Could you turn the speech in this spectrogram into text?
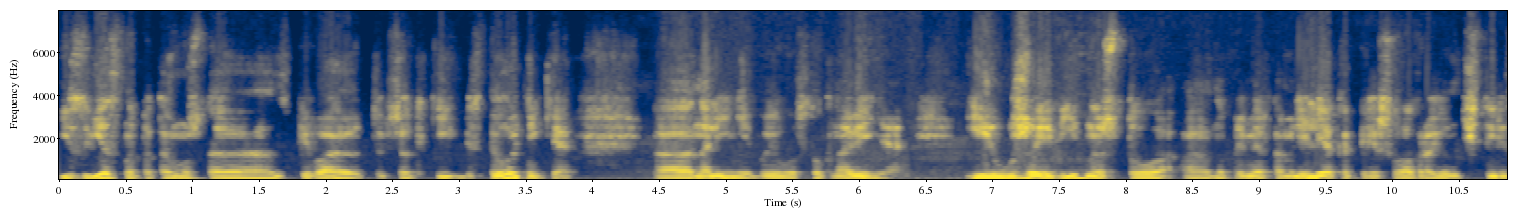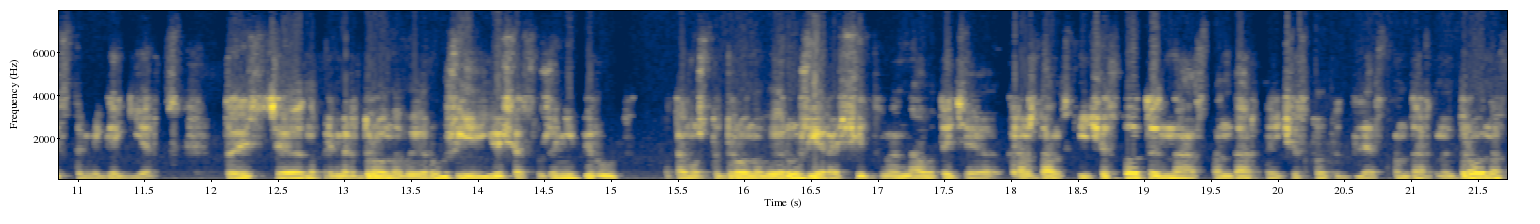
известно, потому что сбивают все-таки их беспилотники э, на линии боевого столкновения. И уже видно, что, э, например, там Лилека перешла в район 400 МГц. То есть, э, например, дроновые ружья ее сейчас уже не берут потому что дроновые ружья рассчитаны на вот эти гражданские частоты, на стандартные частоты для стандартных дронов.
